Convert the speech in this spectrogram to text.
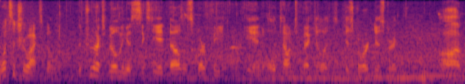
what's the Truax building? The Truax building is 68,000 square feet in Old Town Temecula, historic district. Um,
